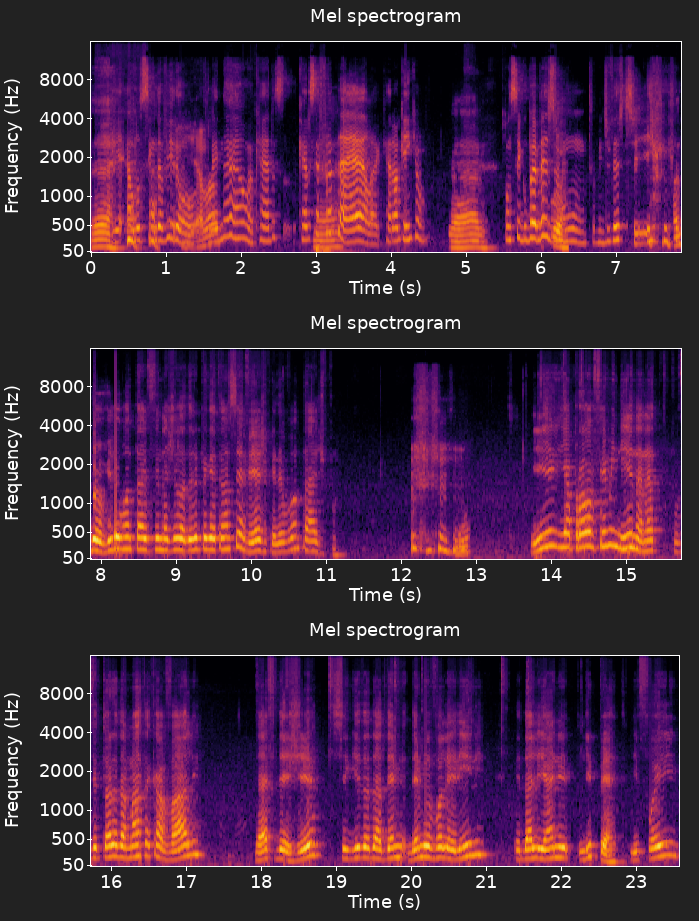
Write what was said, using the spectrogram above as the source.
É. E a Lucinda virou. Ela... Eu falei, não, eu quero, quero ser é. fã dela, quero alguém que eu Claro. Consigo beber pô, junto, me divertir. Quando eu vi, deu vontade, fui na geladeira e peguei até uma cerveja, porque deu vontade, pô. e, e, a prova feminina, né? Vitória da Marta Cavalli, da FDG, seguida da Demi, Demi Volerini e da Liane Lippert. E foi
